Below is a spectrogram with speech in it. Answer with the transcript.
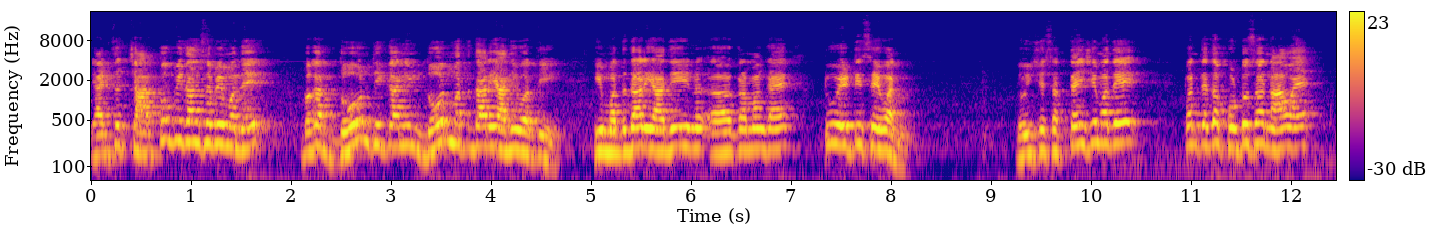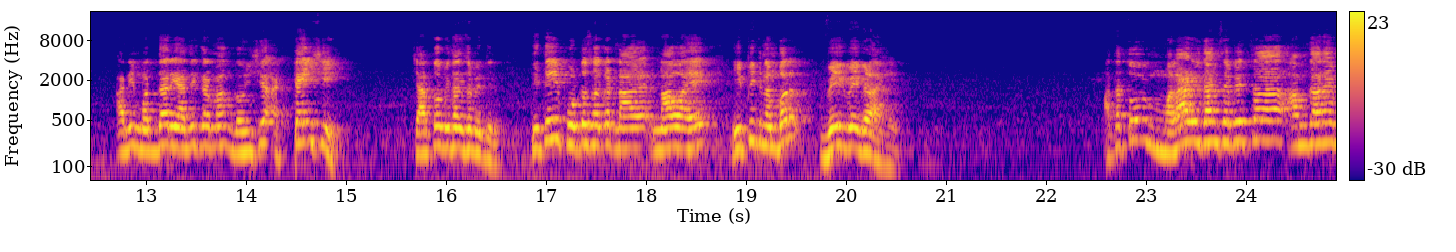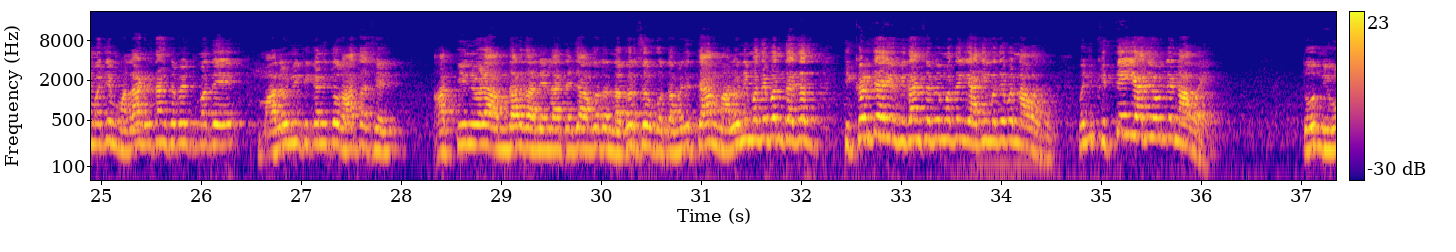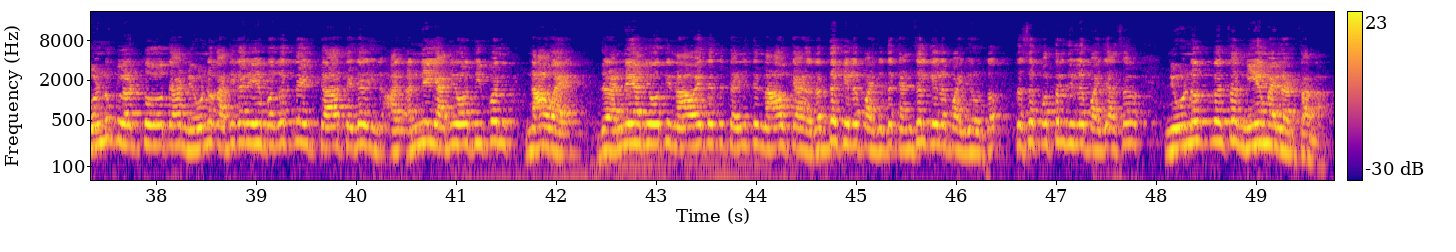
यांचं चारकोप विधानसभेमध्ये बघा दोन ठिकाणी दोन मतदार यादीवरती ही मतदार यादी क्रमांक आहे टू एटी सेवन दोनशे सत्त्याऐंशीमध्ये पण त्याचा फोटोचं नाव आहे. आणि मतदार यादी क्रमांक दोनशे अठ्ठ्याऐंशी चारकोप विधानसभेतील. तिथेही फोटो सकट नाव नाव आहे. इपिक नंबर वेगवेगळा आहे. आता तो मलाड विधानसभेचा आमदार आहे. म्हणजे मलाड विधानसभेमध्ये मालवणी ठिकाणी तो राहत असेल. आज तीन वेळा आमदार झालेला त्याच्या अगोदर नगरसेवक होता. म्हणजे त्या मालवणीमध्ये पण त्याच्या तिकडच्या विधानसभेमध्ये यादीमध्ये पण नाव असेल. म्हणजे कित्येक यादीमध्ये नाव आहे. तो निवडणूक लढतो त्या निवडणूक अधिकारी हे बघत नाहीत का? त्याच्या अन्य यादीवरती पण नाव आहे. जर अन्य यादीवरती नाव आहे तर त्यांनी ते नाव रद्द केलं पाहिजे होतं कॅन्सल केलं पाहिजे होतं तसं पत्र दिलं पाहिजे. असं निवडणुकीचा नियम आहे लढताना.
